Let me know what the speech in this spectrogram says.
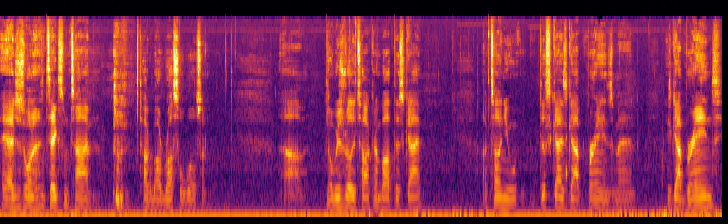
Hey, I just wanted to take some time talk about Russell Wilson. Um, nobody's really talking about this guy. I'm telling you, this guy's got brains, man. He's got brains.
